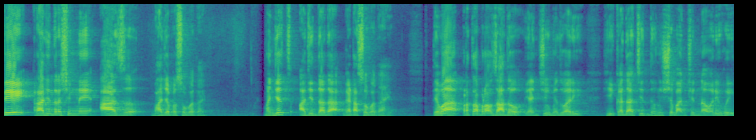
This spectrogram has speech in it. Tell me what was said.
ते राजेंद्र शिंगणे आज भाजपसोबत आहे म्हणजेच अजितदादा गटासोबत आहेत. तेव्हा प्रतापराव जाधव यांची उमेदवारी ही कदाचित धनुष्यबाण चिन्हावरी होईल.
